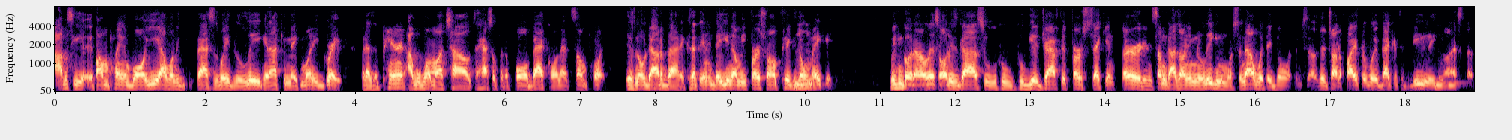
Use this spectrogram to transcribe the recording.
Obviously, if I'm playing ball, yeah, I want the fastest way to the league and I can make money, great. But as a parent, I would want my child to have something to fall back on at some point. There's no doubt about it. Because at the end of the day, you know how many first round picks mm-hmm. don't make it? We can go down and list all these guys who, who who get drafted first, second, third, and some guys aren't even in the league anymore. So now what they're doing with themselves? They're trying to fight their way back into the D League mm-hmm. and all that mm-hmm. stuff.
